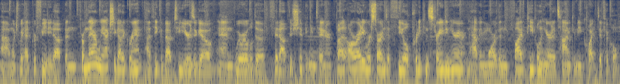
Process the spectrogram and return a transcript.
um, which we had graffitied up. And from there, we actually got a grant, I think about two years ago, and we were able to fit out the shipping container. But already we're starting to feel pretty constrained in here and having more than five people in here at a time can be quite difficult.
